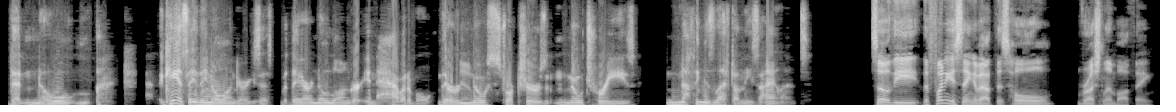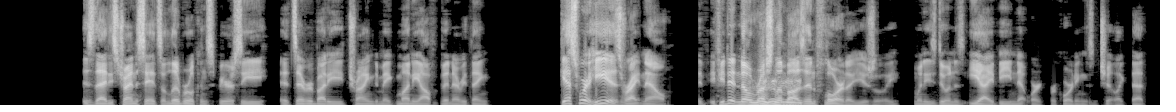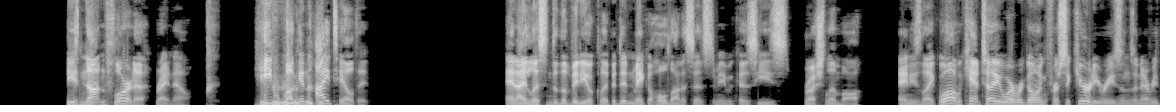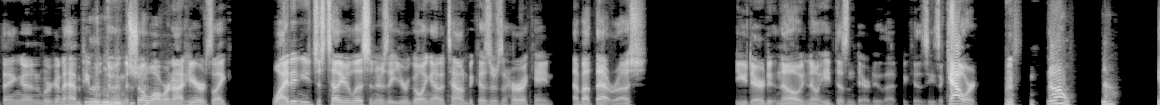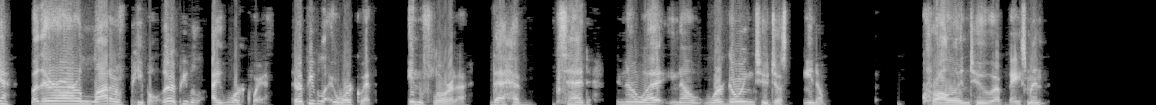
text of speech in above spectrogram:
that no. I can't say they no longer exist, but they are no longer inhabitable. There are Yeah. no structures, no trees, nothing is left on these islands. So the the funniest thing about this whole Rush Limbaugh thing is that he's trying to say it's a liberal conspiracy. It's everybody trying to make money off of it and everything. Guess where he is right now? If, if you didn't know, Rush Limbaugh is in Florida usually when he's doing his EIB network recordings and shit like that. He's not in Florida right now. he fucking hightailed it. And I listened to the video clip. It didn't make a whole lot of sense to me because he's Rush Limbaugh. And he's like, well, we can't tell you where we're going for security reasons and everything. And we're going to have people doing the show while we're not here. It's like, why didn't you just tell your listeners that you're going out of town because there's a hurricane? How about that, Rush? Do you dare do? No, no, he doesn't dare do that because he's a coward. No, no, yeah, but there are a lot of people. There are people I work with. There are people I work with in Florida that have said you know what? You know, we're going to just, you know, crawl into a basement.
